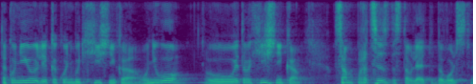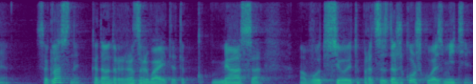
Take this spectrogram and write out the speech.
так у нее или какой-нибудь хищника, у него, у этого хищника сам процесс доставляет удовольствие – Согласны? Когда он разрывает это мясо, вот все это процесс. Даже кошку возьмите.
